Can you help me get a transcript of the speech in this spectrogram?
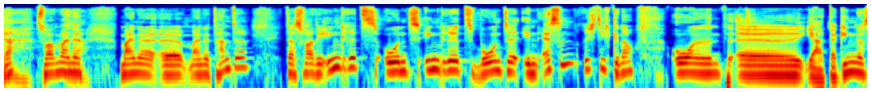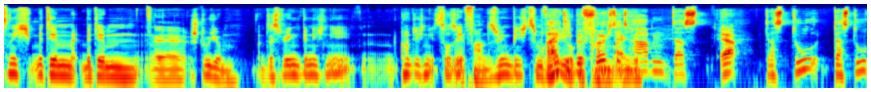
ja, es war meine, ja. meine, äh, meine Tante, das war die Ingrid und Ingrid wohnte in Essen, richtig genau. Und äh, ja, da ging das nicht mit dem, mit dem äh, Studium. Und deswegen bin ich nie, konnte ich nie zur See fahren. Deswegen bin ich zum Weil Radio die befürchtet gekommen haben, dass, Ja. Dass, du, dass du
